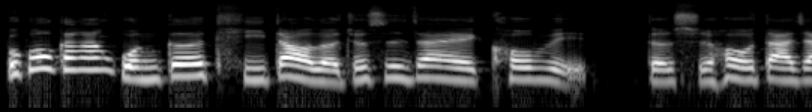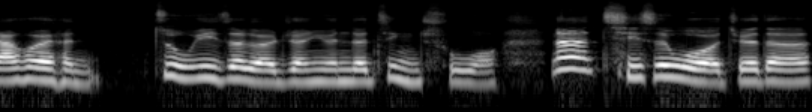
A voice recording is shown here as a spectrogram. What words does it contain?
不过刚刚文哥提到了，就是在 COVID 的时候，大家会很注意这个人员的进出哦。那其实我觉得，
